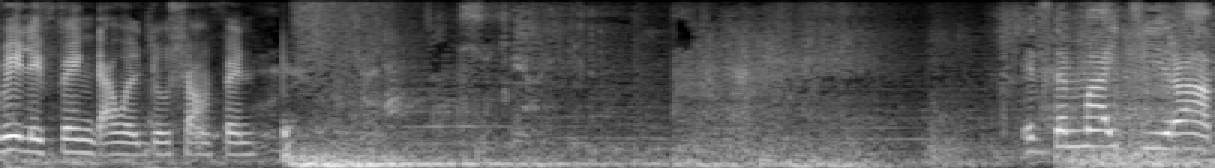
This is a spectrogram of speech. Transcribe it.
Really think that will do something? It's the mighty rat!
